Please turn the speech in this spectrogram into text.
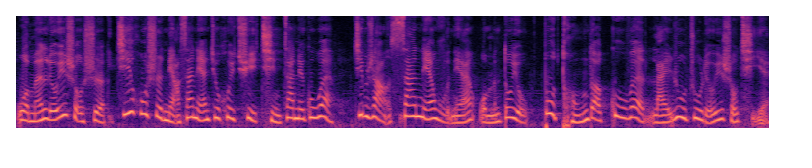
我们留一手是几乎是两三年就会去请战略顾问。基本上三年五年，我们都有不同的顾问来入驻留一手企业。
